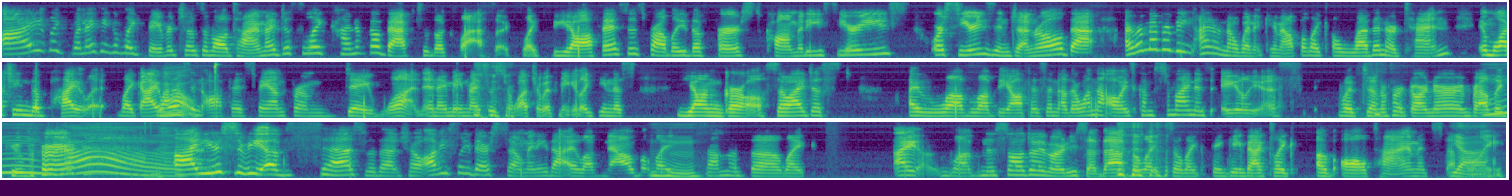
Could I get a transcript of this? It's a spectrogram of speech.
I like when I think of like favorite shows of all time, I just like kind of go back to the classics. Like The Office is probably the first comedy series or series in general that I remember being, I don't know when it came out, but like 11 or 10 and watching the pilot. Like I Wow. was an Office fan from day one and I made my sister watch it with me, like being this young girl. So I just, I love, love The Office. Another one that always comes to mind is Alias with Jennifer Garner and Bradley Mm, Cooper. yeah. I used to be obsessed with that show. Obviously, there's so many that I love now, but like Mhm. some of the like, I love nostalgia. I've already said that, but like, so like thinking back to like of all time, it's Yeah. definitely.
